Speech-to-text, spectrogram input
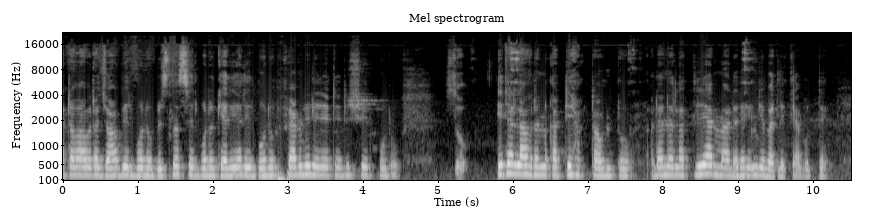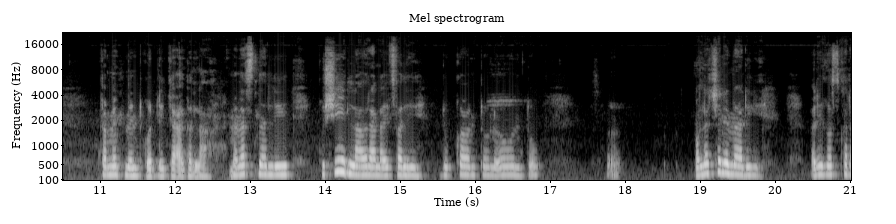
ಅಥವಾ ಅವರ ಜಾಬ್ ಇರ್ಬೋದು ಬಿಸ್ನೆಸ್ ಇರ್ಬೋದು ಕೆರಿಯರ್ ಇರ್ಬೋದು ಫ್ಯಾಮಿಲಿ ರಿಲೇಟೆಡ್ ಇಶ್ಯೂ ಇರ್ಬೋದು. ಸೊ ಇದೆಲ್ಲ ಅವರನ್ನು ಕಟ್ಟಿ ಹಾಕ್ತಾ ಉಂಟು. ಅದನ್ನೆಲ್ಲ ಕ್ಲಿಯರ್ ಮಾಡಿದ್ರೆ ಹೇಗೆ ಬರಲಿಕ್ಕೆ ಆಗುತ್ತೆ. ಕಮಿಟ್ಮೆಂಟ್ ಕೊಡಲಿಕ್ಕೆ ಆಗಲ್ಲ. ಮನಸ್ಸಿನಲ್ಲಿ ಖುಷಿ ಇಲ್ಲ ಅವರ ಲೈಫಲ್ಲಿ ದುಃಖ ಉಂಟು, ನೋವು ಉಂಟು. ಆಲೋಚನೆ ಮಾಡಿ, ಅವರಿಗೋಸ್ಕರ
